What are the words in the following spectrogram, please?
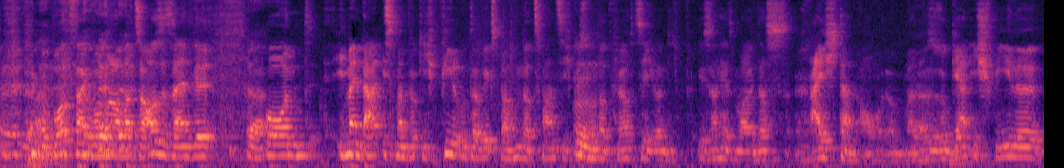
Geburtstag, wo man auch mal zu Hause sein will. Ja. Und ich meine, da ist man wirklich viel unterwegs bei 120 bis Mhm. 140 und ich sage jetzt mal, das reicht dann auch irgendwann. Ja. Also so gern ich spiele,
